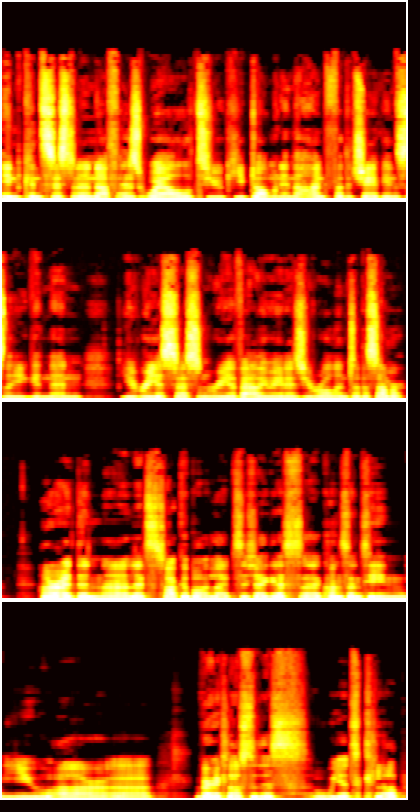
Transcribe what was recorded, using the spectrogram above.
inconsistent enough as well to keep Dortmund in the hunt for the Champions League, and then you reassess and reevaluate as you roll into the summer. All right, then uh, let's talk about Leipzig. I guess uh, Konstantin, you are uh, very close to this weird club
